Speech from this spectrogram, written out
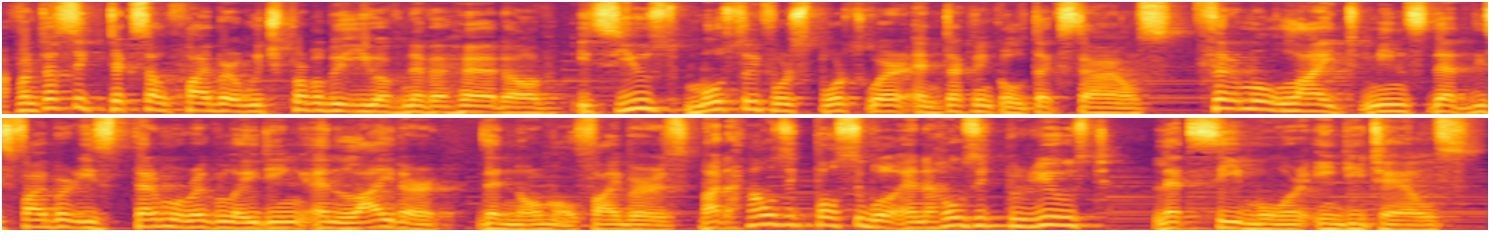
A fantastic textile fiber which probably you have never heard of. It's used mostly for sportswear and technical textiles. Thermolite means that this fiber is thermoregulating and lighter than normal fibers. But how is it possible and how is it produced? Let's see more in details.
